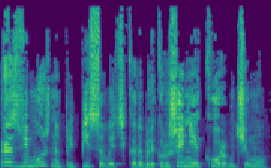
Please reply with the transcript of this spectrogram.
Разве можно приписывать кораблекрушение кормчему?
